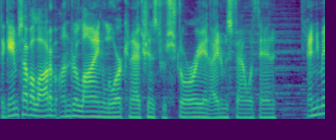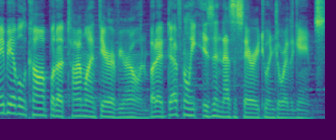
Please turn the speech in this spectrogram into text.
The games have a lot of underlying lore connections through story and items found within, and you may be able to come up with a timeline theory of your own, but it definitely isn't necessary to enjoy the games.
